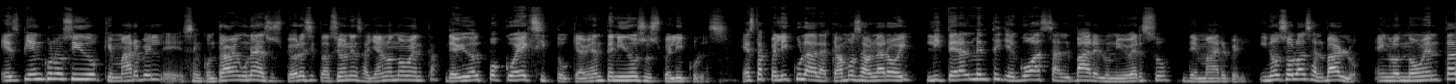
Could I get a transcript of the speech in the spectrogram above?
Es bien conocido que Marvel eh, se encontraba en una de sus peores situaciones allá en los 90 debido al poco éxito que habían tenido sus películas. Esta película de la que vamos a hablar hoy literalmente llegó a salvar el universo de Marvel. Y no solo a salvarlo, en los 90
